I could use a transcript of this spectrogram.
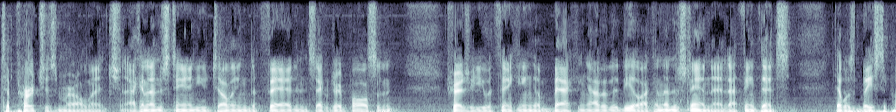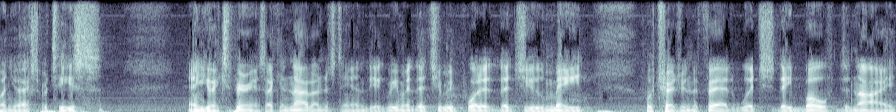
to purchase Merrill Lynch. I can understand you telling the Fed and Secretary Paulson, Treasury, you were thinking of backing out of the deal. I can understand that. I think that's that was based upon your expertise and your experience. I cannot understand the agreement that you reported that you made with Treasury and the Fed, which they both deny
